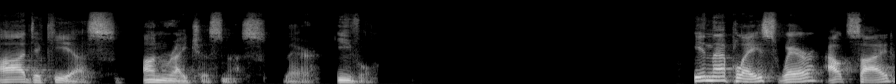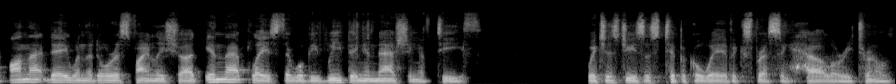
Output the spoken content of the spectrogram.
adikias, unrighteousness, there, evil. In that place where, outside, on that day when the door is finally shut, in that place there will be weeping and gnashing of teeth, which is Jesus' typical way of expressing hell or eternal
